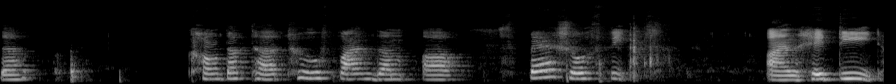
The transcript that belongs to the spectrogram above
the conductor to find them a special seat. And he did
